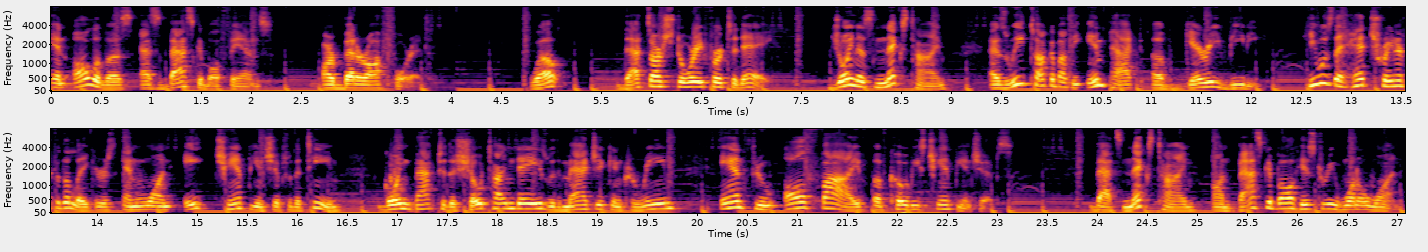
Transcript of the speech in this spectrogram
and all of us as basketball fans are better off for it. Well, that's our story for today. Join us next time as we talk about the impact of Gary Vitti He was the head trainer for the Lakers and won eight championships with the team, going back to the Showtime days with Magic and Kareem, and through all five of Kobe's championships. That's next time on Basketball History 101,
